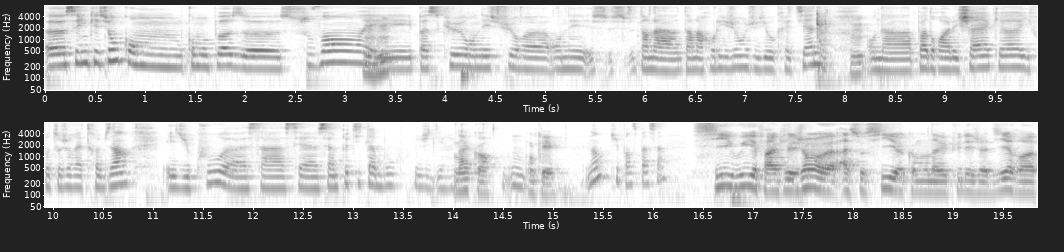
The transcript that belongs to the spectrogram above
euh, c'est une question qu'on me pose euh, souvent et mhm. parce que on est sur euh, on est dans la dans la religion judéo-chrétienne, mhm. on n'a pas droit à l'échec, il faut toujours être bien et du coup ça c'est un petit tabou, je dirais. D'accord. Mm. OK. Non, tu penses pas ça? Si, oui, enfin que les gens associent, comme on avait pu déjà dire,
